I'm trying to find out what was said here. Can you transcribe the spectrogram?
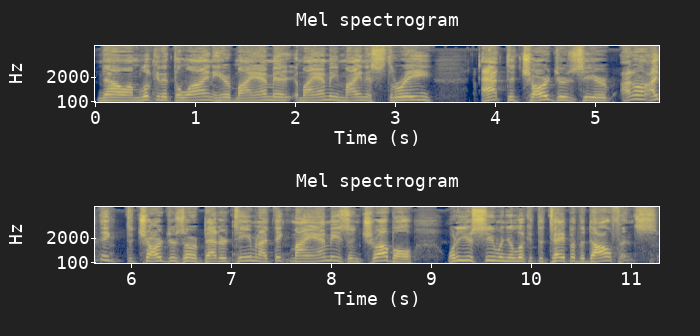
Now I'm looking at the line here: Miami, Miami minus three at the Chargers here. I don't. I think the Chargers are a better team, and I think Miami's in trouble. What do you see when you look at the tape of the Dolphins?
